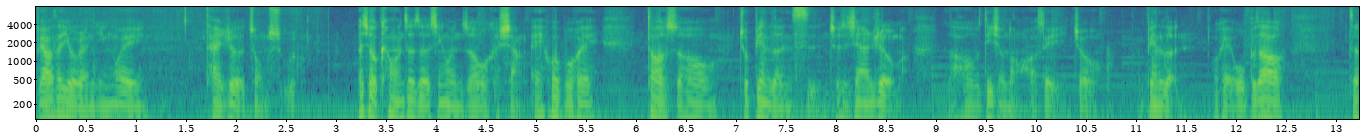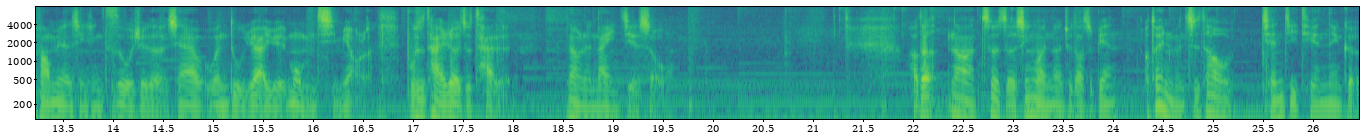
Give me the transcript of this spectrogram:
不要再有人因为太热中暑了。而且我看完这则新闻之后，我可想，诶，会不会到时候就变冷死？就是现在热嘛，然后地球暖化，所以就变冷。OK，我不知道这方面的情形，只是我觉得现在温度越来越莫名其妙了，不是太热就太冷，让人难以接受。好的，那这则新闻呢就到这边。哦，对，你们知道前几天那个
